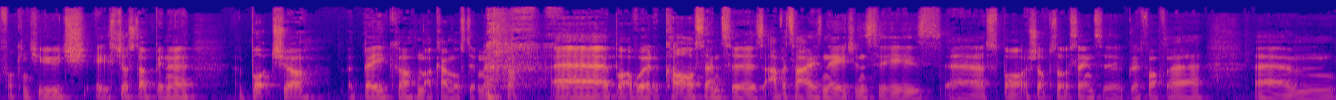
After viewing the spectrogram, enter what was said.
fucking huge. It's just I've been a, a butcher, a baker, not a candlestick maker, uh, but I've worked at call centres, advertising agencies, uh, sports shops, sort of saying to Griff off air. Um,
